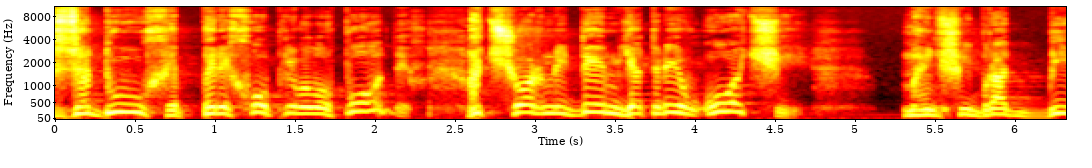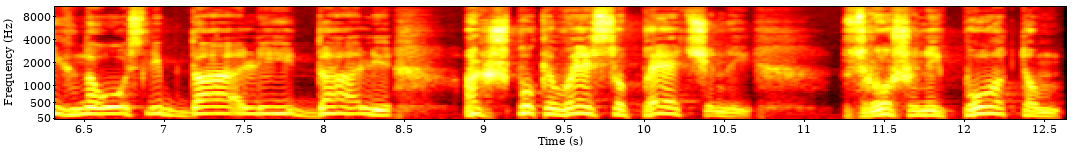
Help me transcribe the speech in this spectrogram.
задухи перехоплювало подих, а чорний дим ятрив очі, менший брат біг на осліп далі і далі, аж поки весь опечений, зрошений потом,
